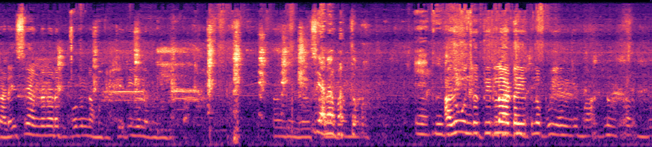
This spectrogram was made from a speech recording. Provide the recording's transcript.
கடைசியாக கடைசி அங்கே நடக்க போகுதுன்னு நமக்கு தெரியலை கண்டிப்பாக அதுவும் இந்த திருவிழா டயத்தில் போய் அவங்க மாட்டினது ரொம்ப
